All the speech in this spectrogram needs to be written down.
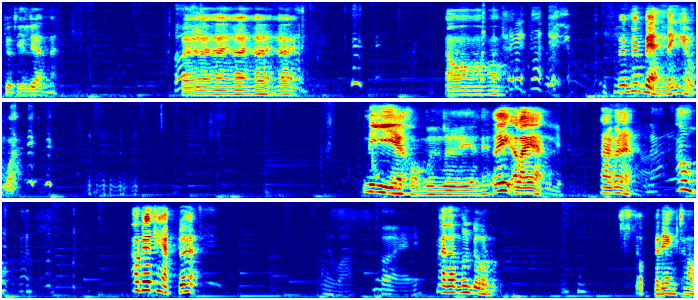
อยู่ที่เลื่อนน่ะเฮ้เฮ้ยยเฮ้ยเฮ้ยเฮ้ยเฮ้ยเฮ้ยเอาเอาเอาเอาเฮ้ยไม่แบ่งได้ไงวะนี่ไงของมึงเลยอันนี้เอ้ยอะไรอะได้ปะเนี่ยเอ้าเอาได้แท็บด้วยอะไรวะสวยไม่แล้วมึงโดนตบกระเด้งเข้า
